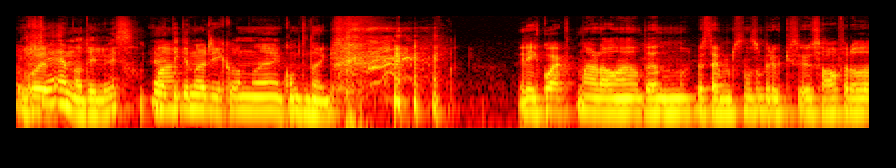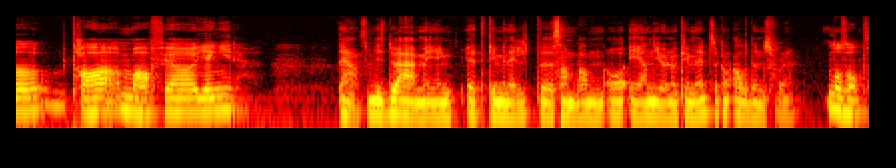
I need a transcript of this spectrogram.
Hvor Ikke ennå, tydeligvis. Jeg Nei. vet ikke når Rikon eh, kom til Norge. Rico Acten er da den bestemmelsen som brukes i USA for å ta mafiagjenger. Ja, så Hvis du er med i et kriminelt eh, samband, og én gjør noe kriminelt, så kan alle dømmes for det. Noe sånt.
